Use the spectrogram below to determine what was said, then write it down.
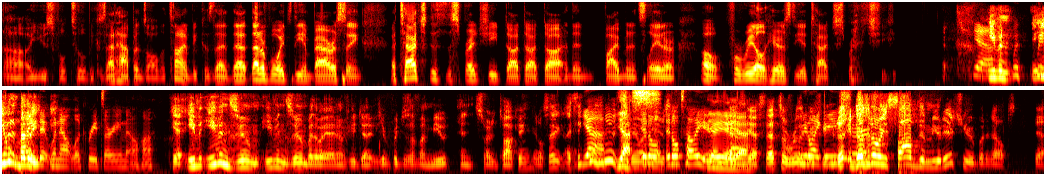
uh, a useful tool because that happens all the time because that, that that avoids the embarrassing attached is the spreadsheet dot dot dot and then five minutes later oh for real here's the attached spreadsheet Yeah. Even- we, we even- don't by the way, it when Outlook reads our email, huh? Yeah, even even Zoom, even Zoom. By the way, I don't know if you did. If you ever put yourself on mute and started talking, it'll say, "I think Yeah. you're mute." Yes. You may It'll it'll tell you. Yeah, yeah, yeah. Yes, that's a really Be great like, feature. you It doesn't always solve the mute issue, but it helps. Yeah.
